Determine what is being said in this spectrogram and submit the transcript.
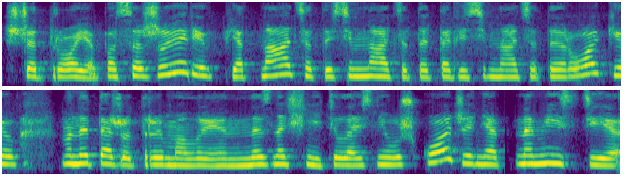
ще троє пасажирів 15, 17 та 18 років. Вони теж отримали незначні тілесні ушкодження. На місці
